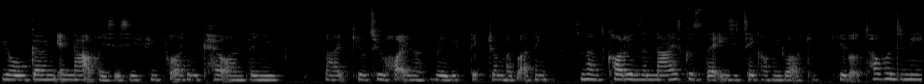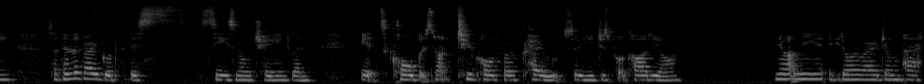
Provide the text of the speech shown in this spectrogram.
you're going in and out of places. If you put like a big coat on, then you like you're too hot in like a really big thick jumper. But I think sometimes cardigans are nice because they're easy to take off. and You got like a cute little top underneath, so I think they're very good for this seasonal change when it's cold but it's not too cold for a coat. So you just put a cardigan on. You know what I mean? If you don't want to wear a jumper.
